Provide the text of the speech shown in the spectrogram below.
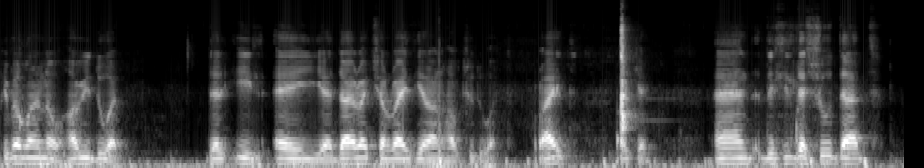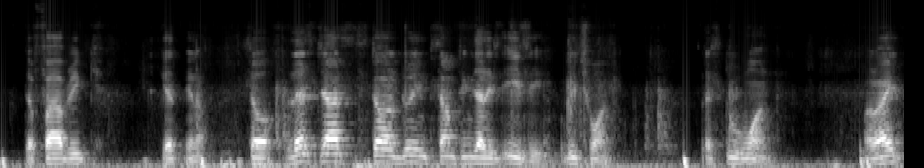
People want to know how you do it. There is a uh, direction right here on how to do it, right? Okay. And this is the shoot that the fabric get, you know. So let's just start doing something that is easy. Which one? Let's do one. All right.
